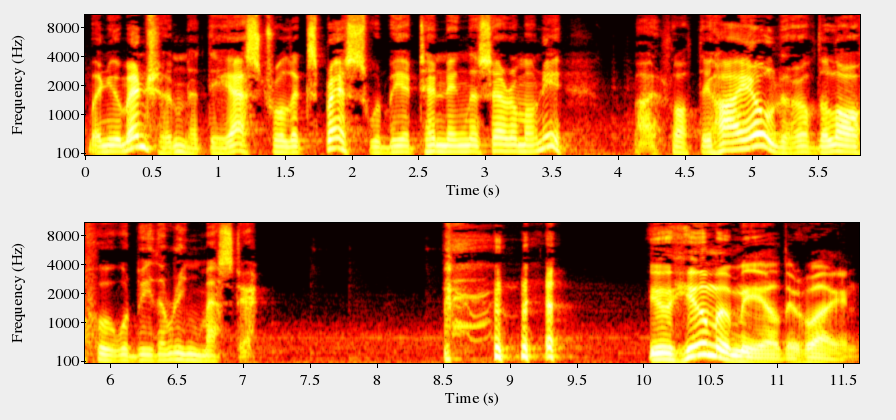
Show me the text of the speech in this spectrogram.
When you mentioned that the Astral Express would be attending the ceremony, I thought the High Elder of the Luofu would be the ringmaster. You humor me, Elder Huaiyan.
